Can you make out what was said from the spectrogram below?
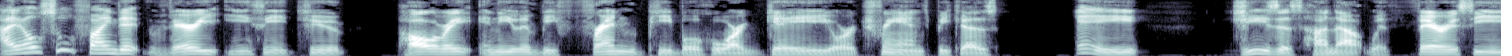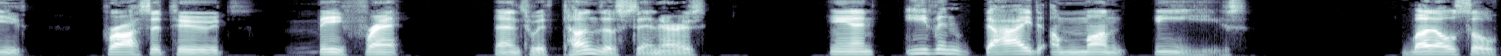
I also find it very easy to tolerate and even befriend people who are gay or trans because A, Jesus hung out with Pharisees, prostitutes, made friends with tons of sinners, and even died among thieves. But also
